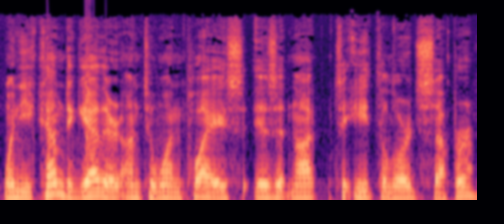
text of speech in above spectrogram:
When ye come together unto one place, is it not to eat the Lord's Supper?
